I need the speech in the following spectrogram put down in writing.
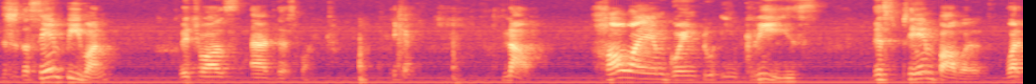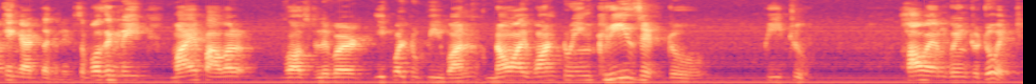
this is the same P1 which was at this point okay. Now how I am going to increase this same power working at the grid? Supposingly my power was delivered equal to P1 now I want to increase it to P2 how I am going to do it?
